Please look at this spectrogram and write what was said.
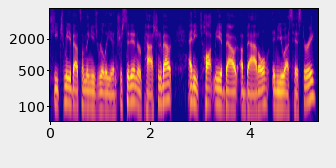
teach me about something he's really interested in or passionate about. And he taught me about a battle in US history.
